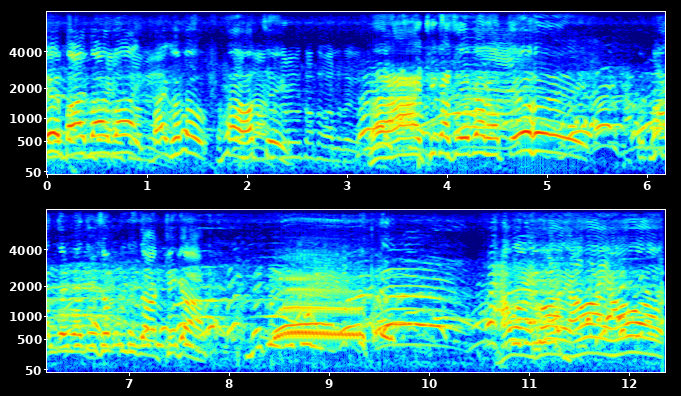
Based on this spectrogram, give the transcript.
এ বাই বাই বাই বাই ঘোরো। হ্যাঁ হচ্ছে। হ্যাঁ হ্যাঁ ঠিক আছে এবার হচ্ছে সব পিড়ি যাক ঠিক আছে। হাওয়ায় হাওয়ায় হাওয়ায় হাওয়ায়।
